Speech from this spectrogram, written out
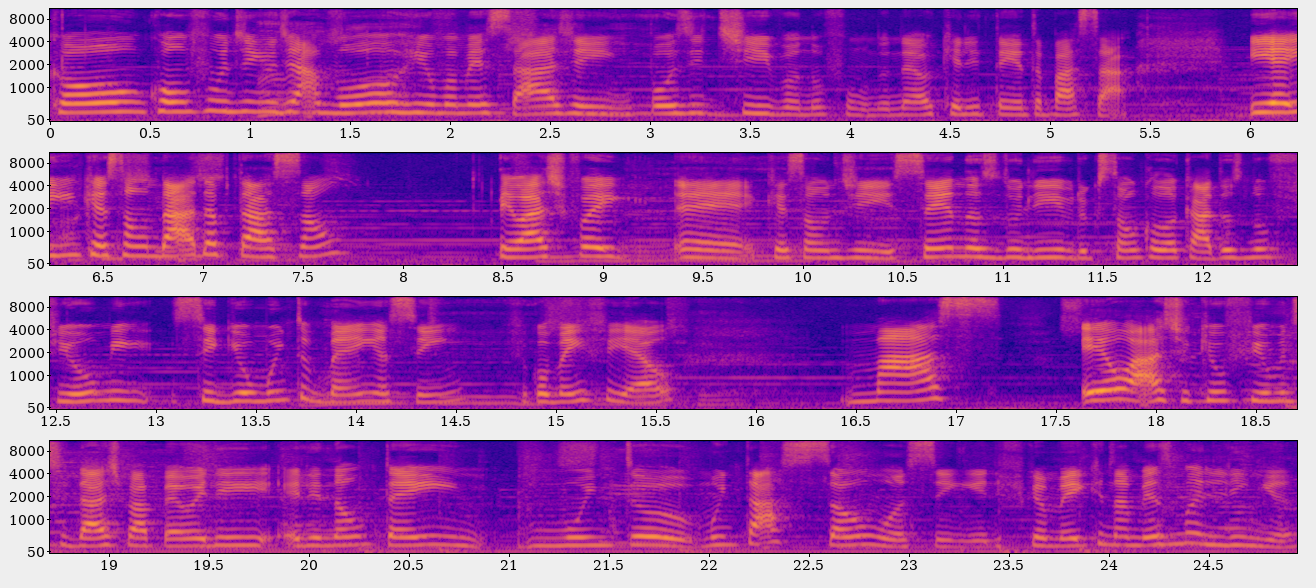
com, com um fundinho de amor e uma mensagem positiva, no fundo, né? O que ele tenta passar. E aí, em questão da adaptação, eu acho que foi é, questão de cenas do livro que são colocadas no filme, seguiu muito bem, assim, ficou bem fiel. Mas eu acho que o filme de Cidade de Papel, ele, ele não tem muito, muita ação, assim, ele fica meio que na mesma linha.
